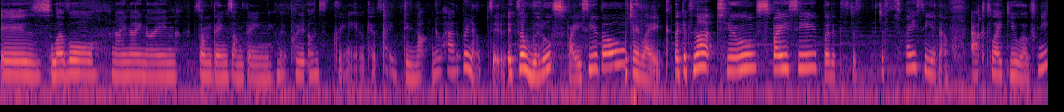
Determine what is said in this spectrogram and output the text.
is Level 999 something something. I'm gonna put it on screen because I do not know how to pronounce it. It's a little spicy though, which I like. Like it's not too spicy, but it's just just spicy enough. Act Like You Love Me.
